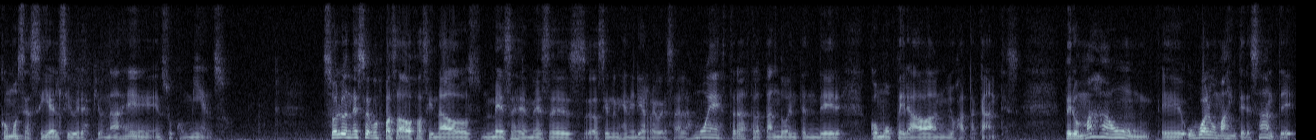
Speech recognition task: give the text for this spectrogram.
cómo se hacía el ciberespionaje en su comienzo. Solo en eso hemos pasado fascinados meses de meses haciendo ingeniería reversa de las muestras, tratando de entender cómo operaban los atacantes. Pero más aún, eh, hubo algo más interesante.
